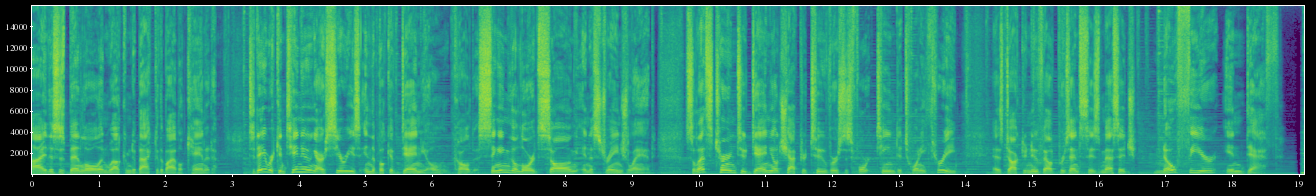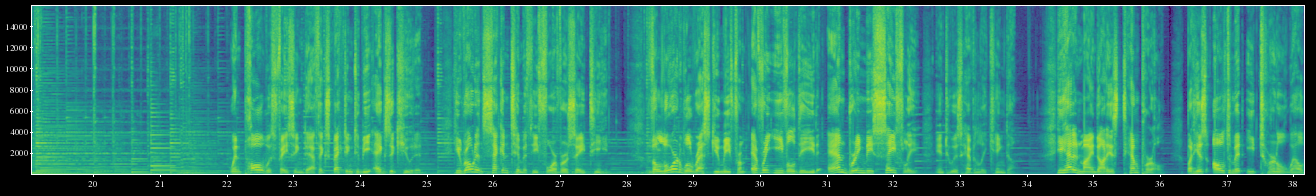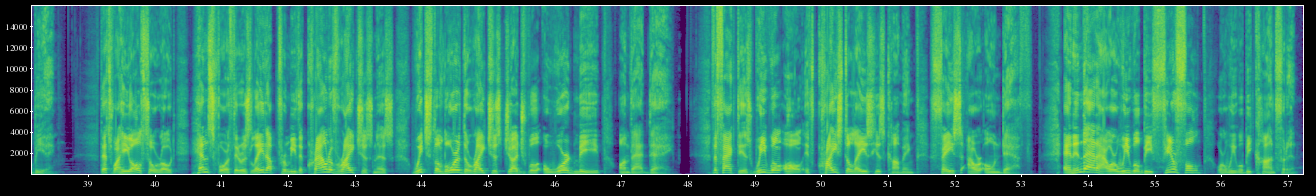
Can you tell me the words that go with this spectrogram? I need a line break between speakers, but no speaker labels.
Hi, this is Ben Lowell, and welcome to Back to the Bible Canada. Today we're continuing our series in the book of Daniel called Singing the Lord's Song in a Strange Land. So let's turn to Daniel chapter 2, verses 14 to 23, as Dr. Neufeld presents his message No Fear in Death.
When Paul was facing death, expecting to be executed, he wrote in 2 Timothy 4, verse 18 The Lord will rescue me from every evil deed and bring me safely into his heavenly kingdom. He had in mind not his temporal, but his ultimate eternal well being. That's why he also wrote, Henceforth there is laid up for me the crown of righteousness, which the Lord the righteous judge will award me on that day. The fact is, we will all, if Christ delays his coming, face our own death. And in that hour, we will be fearful or we will be confident.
